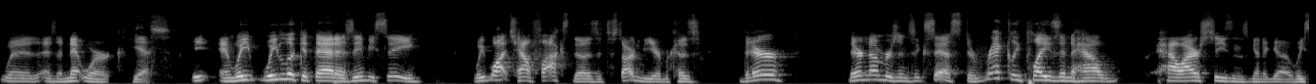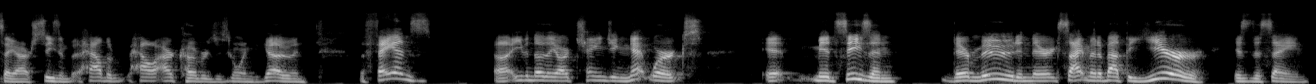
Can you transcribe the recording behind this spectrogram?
with as a network, yes and we we look at that as NBC. We watch how Fox does at the start of the year because their their numbers and success directly plays into how how our season is going to go. We say our season, but how the how our coverage is going to go. And the fans, uh, even though they are changing networks at mid season, their mood and their excitement about the year is the same.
